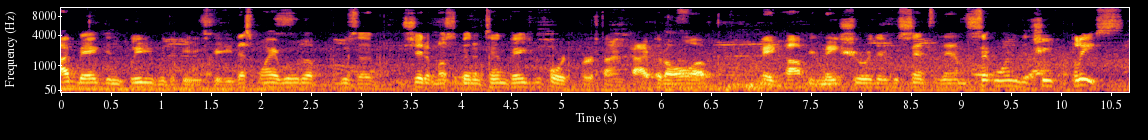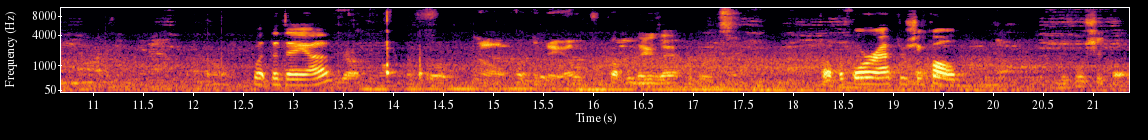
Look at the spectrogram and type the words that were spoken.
I begged and pleaded with the Phoenix PD. That's why I wrote up, it was a shit, it must have been a 10 page report the first time. Typed it all up, made copies, made sure that it was sent to them, sent one to the chief of police. What, the day of? No, from the day, was a couple days afterwards, Well, before or after she called. Before she called.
